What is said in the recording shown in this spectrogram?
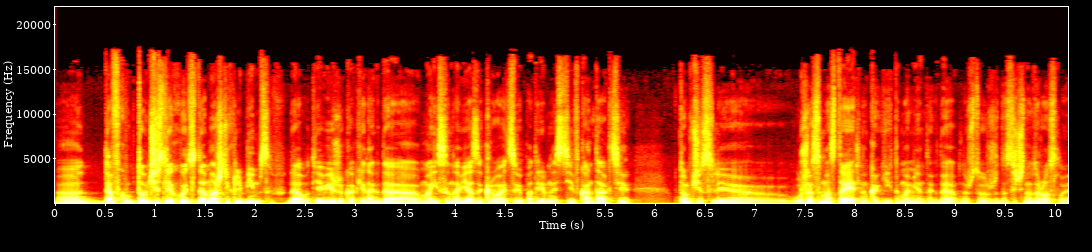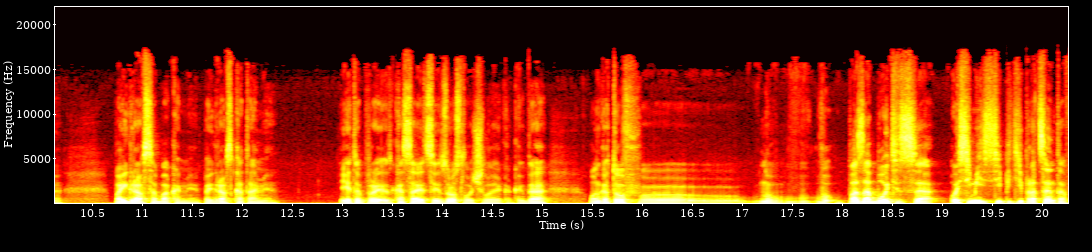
да в том числе хоть домашних любимцев. Да, вот я вижу, как иногда мои сыновья закрывают свои потребности ВКонтакте, в том числе уже самостоятельно в каких-то моментах, да, потому что уже достаточно взрослые, поиграв с собаками, поиграв с котами. И это касается и взрослого человека, когда он готов э, ну, позаботиться о 75%,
